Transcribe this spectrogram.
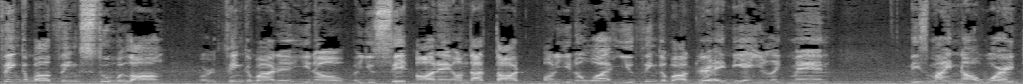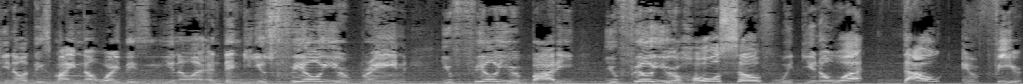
think about things too long or think about it you know you sit on it on that thought on you know what? You think about great idea and you're like man this might not work you know? This might not work this you know what, and then you just feel your brain you feel your body you feel your whole self with you know what? Doubt and fear.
